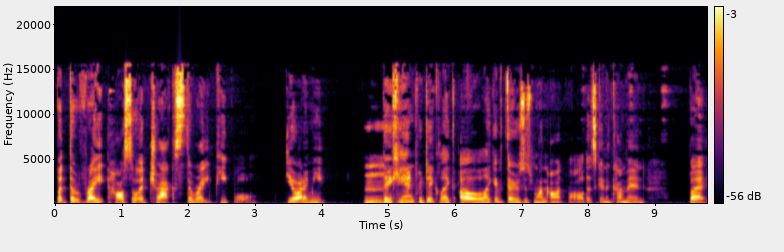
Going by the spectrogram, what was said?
but the right hostel attracts the right people. Do you know what I mean? Mm. They can predict like, oh, like if there's this one oddball that's gonna come in, but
